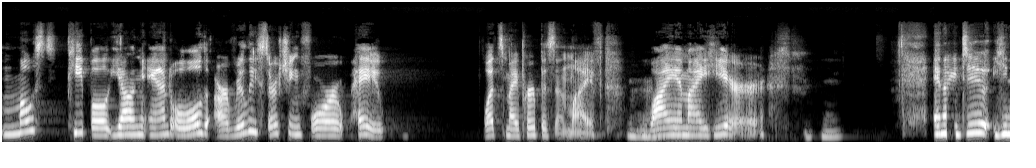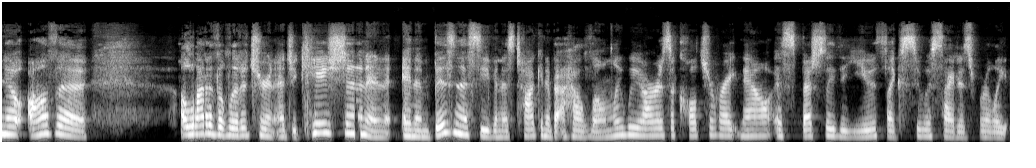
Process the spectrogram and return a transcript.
most people young and old are really searching for hey what's my purpose in life mm-hmm. why am i here mm-hmm. and i do you know all the a lot of the literature in education and, and in business even is talking about how lonely we are as a culture right now, especially the youth. Like suicide is really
